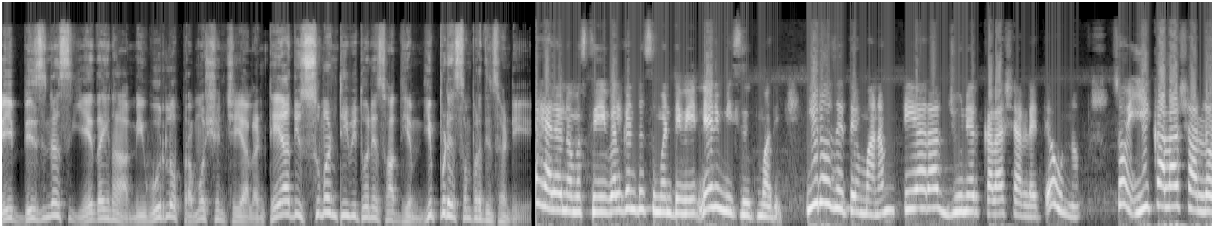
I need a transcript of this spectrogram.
మీ బిజినెస్ ఏదైనా మీ ఊర్లో ప్రమోషన్ చేయాలంటే అది సుమన్ టీవీతోనే సాధ్యం. ఇప్పుడే సంప్రదించండి. Hello namaste. Welcome to Suman TV. నేను మీ శివకుమారి ఈ రోజు అయితే మనం టిఆర్ఆర్ జూనియర్ కళాశాలలో అయితే ఉన్నాం. సో ఈ కళాశాలలో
